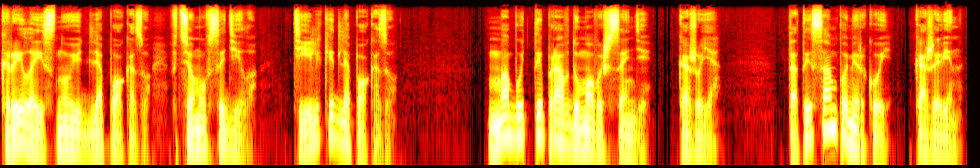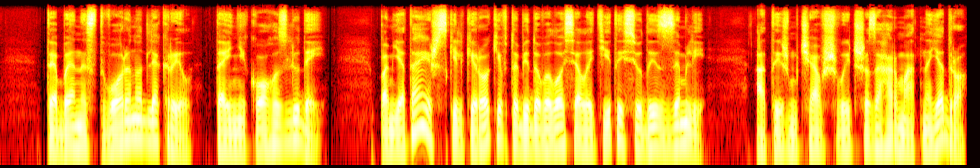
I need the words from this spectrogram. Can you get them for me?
крила існують для показу, в цьому все діло, тільки для показу. Мабуть, ти правду мовиш, Сенді, кажу я. Та ти сам поміркуй, каже він. Тебе не створено для крил, та й нікого з людей. Пам'ятаєш, скільки років тобі довелося летіти сюди з землі, а ти ж мчав швидше за гарматне ядро.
